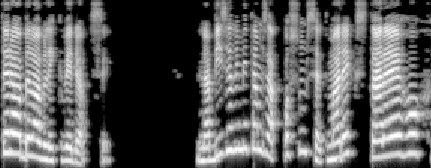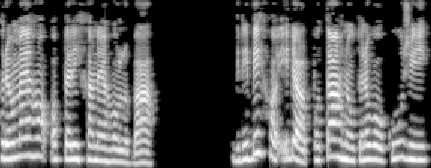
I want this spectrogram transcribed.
která byla v likvidaci. Nabízeli mi tam za 800 marek starého chromého opelichaného lva. Kdybych ho i dal potáhnout novou kůží,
